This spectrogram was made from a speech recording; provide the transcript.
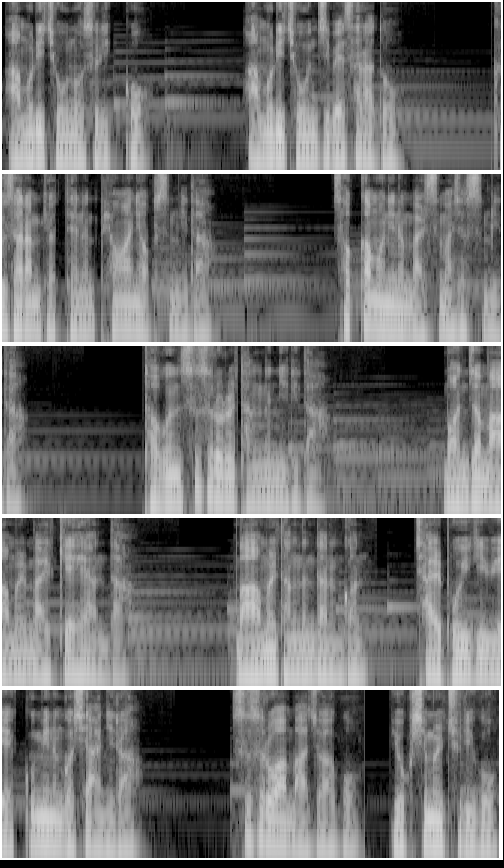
아무리 좋은 옷을 입고 아무리 좋은 집에 살아도 그 사람 곁에는 평안이 없습니다. 석가모니는 말씀하셨습니다. 덕은 스스로를 닦는 일이다. 먼저 마음을 맑게 해야 한다. 마음을 닦는다는 건 잘 보이기 위해 꾸미는 것이 아니라 스스로와 마주하고 욕심을 줄이고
